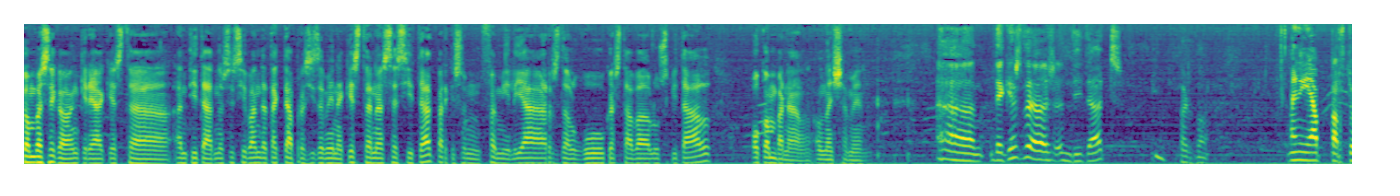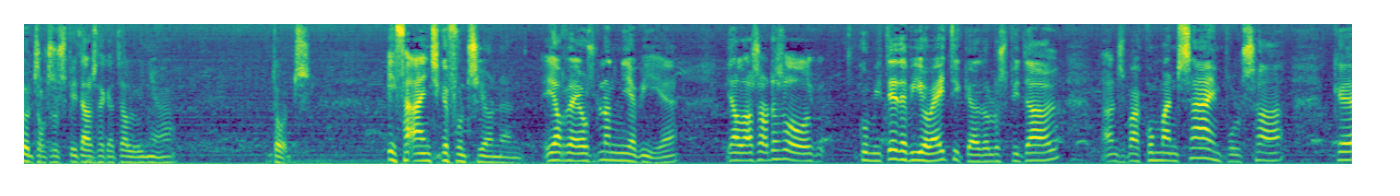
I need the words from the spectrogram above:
com va ser que van crear aquesta entitat? No sé si van detectar precisament aquesta necessitat perquè són familiars d'algú que estava a l'hospital o com va anar el naixement? Uh, D'aquestes entitats, perdó, n'hi ha per tots els hospitals de Catalunya, tots. I fa anys que funcionen. I a Reus no n'hi havia. I aleshores el comitè de bioètica de l'hospital ens va començar a impulsar que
